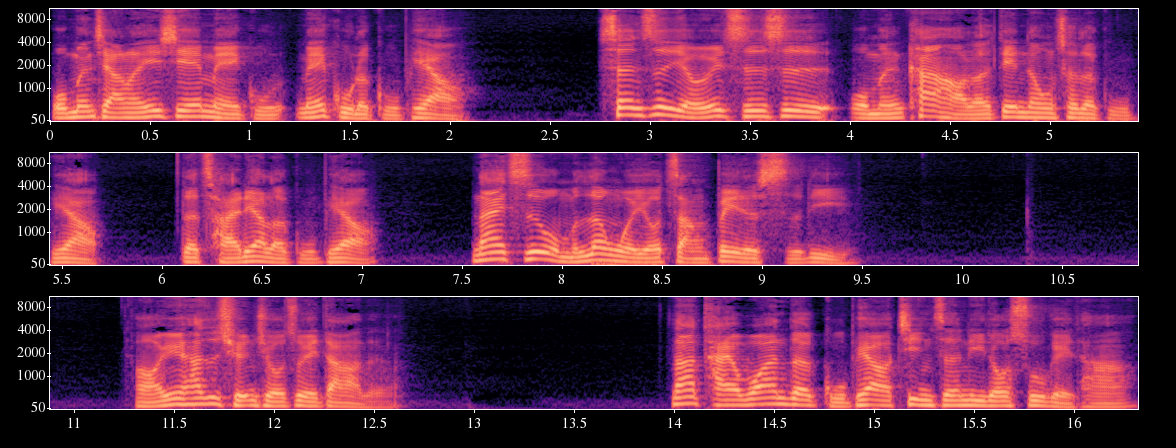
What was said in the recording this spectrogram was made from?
我们讲了一些美股美股的股票，甚至有一只是我们看好了电动车的股票的材料的股票，那一只我们认为有长辈的实力，好，因为它是全球最大的，那台湾的股票竞争力都输给他，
